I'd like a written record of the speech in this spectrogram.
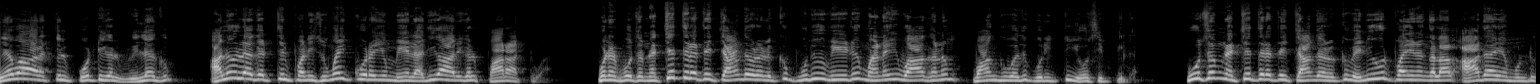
வியாபாரத்தில் போட்டிகள் விலகும். அலுவலகத்தில் பணி சுமை குறையும் மேல் அதிகாரிகள் பாராட்டுவார். புனர்பூசம் நட்சத்திரத்தை சார்ந்தவர்களுக்கு புது வீடு மனை வாகனம் வாங்குவது குறித்து யோசிப்பீர்கள். பூசம் நட்சத்திரத்தை சார்ந்தவர்களுக்கு வெளியூர் பயணங்களால் ஆதாயம் உண்டு.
